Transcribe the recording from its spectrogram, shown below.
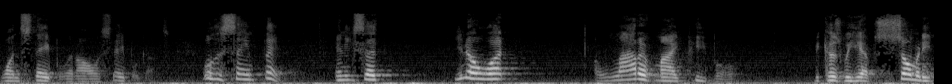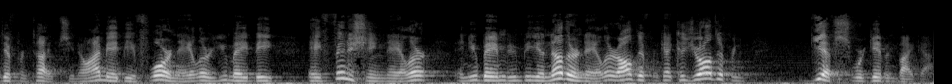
one staple in all the staple guns. Well, the same thing. And he said, you know what? A lot of my people because we have so many different types. You know, I may be a floor nailer, you may be a finishing nailer, and you may be another nailer, all different because you're all different gifts were given by God.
